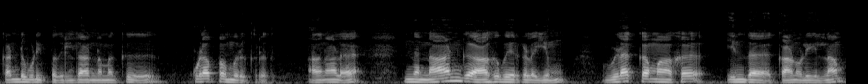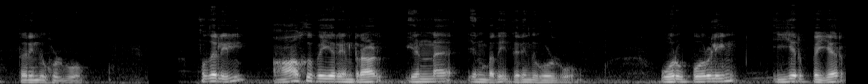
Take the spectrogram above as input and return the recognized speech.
கண்டுபிடிப்பதில் தான் நமக்கு குழப்பம் இருக்கிறது. அதனால் இந்த நான்கு ஆகுபெயர்களையும் விளக்கமாக இந்த காணொலியில் நாம் தெரிந்து கொள்வோம். முதலில் ஆகுபெயர் என்றால் என்ன என்பதை தெரிந்து கொள்வோம். ஒரு பொருளின் இயற்பெயர்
